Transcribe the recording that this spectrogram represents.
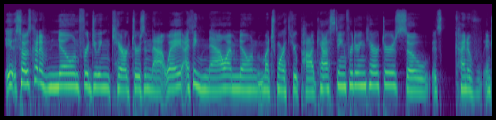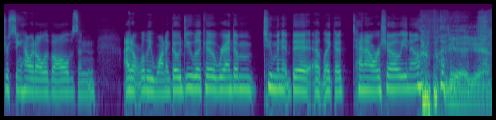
It, so I was kind of known for doing characters in that way. I think now I'm known much more through podcasting for doing characters. So it's kind of interesting how it all evolves and I don't really want to go do like a random 2 minute bit at like a 10 hour show, you know. but Yeah, yeah.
